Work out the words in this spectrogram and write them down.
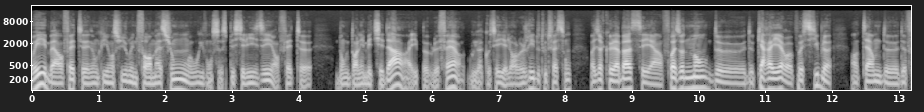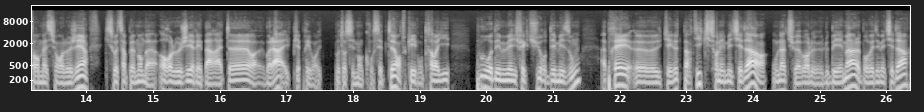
Oui, bah en fait, euh, donc ils vont suivre une formation où ils vont se spécialiser en fait euh, donc dans les métiers d'art, ils peuvent le faire. Ou à côté, il y a l'horlogerie. De toute façon, on va dire que là-bas, c'est un foisonnement de, carrières possibles en termes de, formation horlogère, qui soit simplement bah, horloger, réparateur, euh, voilà. Et puis après, ils vont être potentiellement concepteurs. En tout cas, ils vont travailler pour des manufactures, des maisons. Après, euh, il y a une autre partie qui sont les métiers d'art, où là, tu vas avoir le, BMA, le brevet des métiers d'art,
